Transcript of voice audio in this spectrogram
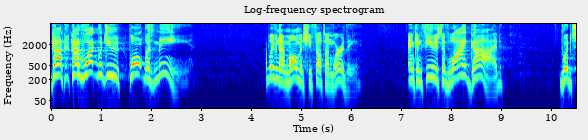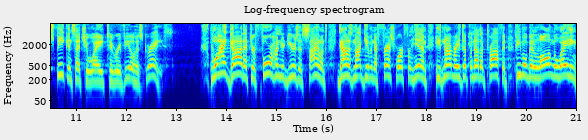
God, God, what would you want with me? I believe in that moment she felt unworthy and confused of why God would speak in such a way to reveal his grace. Why God, after 400 years of silence, God has not given a fresh word from Him. He's not raised up another prophet. People have been long awaiting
